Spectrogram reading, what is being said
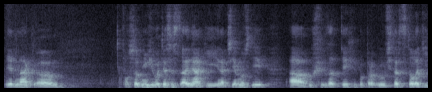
jednak eh, v osobním životě se staly nějaké nepříjemnosti a už za těch opravdu čtvrtstoletí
